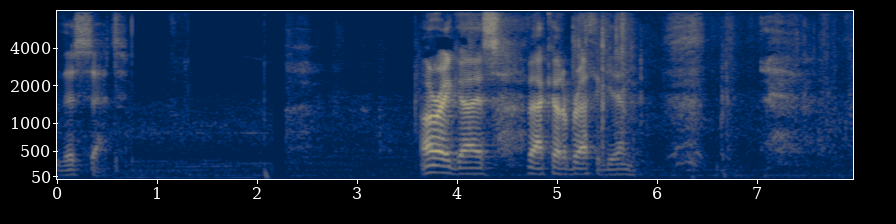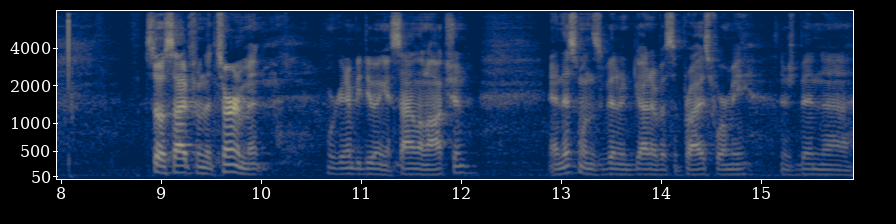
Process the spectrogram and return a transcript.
this set. All right, guys, back out of breath again. So, aside from the tournament, we're going to be doing a silent auction, and this one's been kind of a surprise for me. There's been uh,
